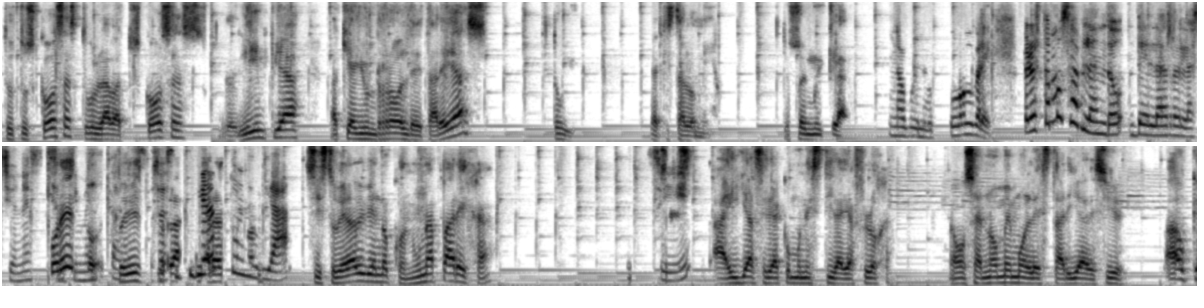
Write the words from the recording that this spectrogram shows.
tú tus cosas, tú lava tus cosas, limpia. Aquí hay un rol de tareas, tú. Y aquí está lo mío. Yo soy muy claro. No, bueno, pobre. Pero estamos hablando de las relaciones Por eso, sentimentales. estoy- o sea, si tuvieras tu novia, Si estuviera viviendo con una pareja, sí, ahí ya sería como una estira y afloja. ¿no? O sea, no me molestaría decir, ah, ok,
